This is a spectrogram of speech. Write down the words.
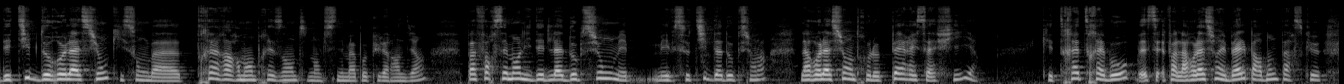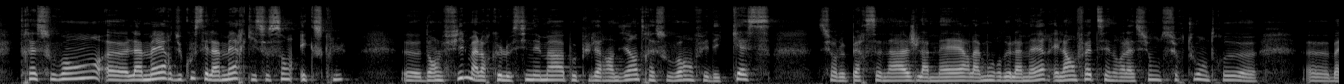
des types de relations qui sont bah, très rarement présentes dans le cinéma populaire indien. Pas forcément l'idée de l'adoption, mais, mais ce type d'adoption-là. La relation entre le père et sa fille, qui est très très beau. C'est- Enfin, la relation est belle, pardon, parce que très souvent, euh, la mère, du coup, c'est la mère qui se sent exclue euh, dans le film, alors que le cinéma populaire indien, très souvent, on fait des caisses sur le personnage, la mère, l'amour de la mère. Et là, en fait, c'est une relation surtout entre... euh, euh, bah,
